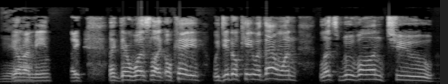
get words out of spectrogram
Yeah. You know what I mean? Like, like there was like, okay, we did okay with that one. Let's move on to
